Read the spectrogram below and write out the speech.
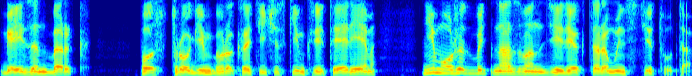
Гейзенберг по строгим бюрократическим критериям не может быть назван директором института.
